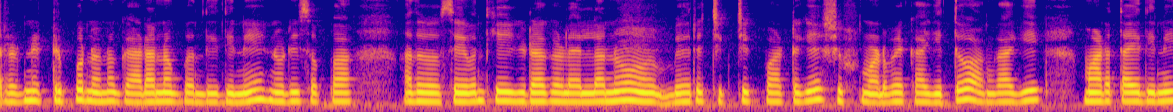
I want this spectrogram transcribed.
ಎರಡನೇ ಟ್ರಿಪ್ಪು ನಾನು ಗಾರ್ಡನಾಗೆ ಬಂದಿದ್ದೀನಿ. ನೋಡಿ ಸ್ವಲ್ಪ ಅದು ಸೇವಂತಿಗೆ ಗಿಡಗಳೆಲ್ಲನೂ ಬೇರೆ ಚಿಕ್ಕ ಚಿಕ್ಕ ಪಾಟಿಗೆ ಶಿಫ್ಟ್ ಮಾಡಬೇಕಾಗಿತ್ತು. ಹಂಗಾಗಿ ಮಾಡ್ತಾ ಇದ್ದೀನಿ.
